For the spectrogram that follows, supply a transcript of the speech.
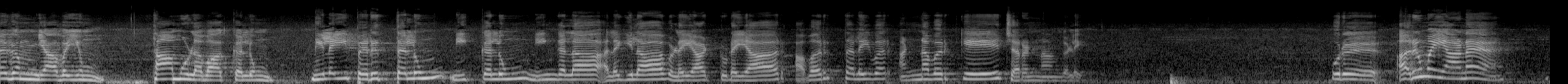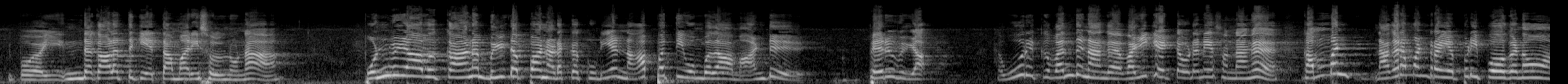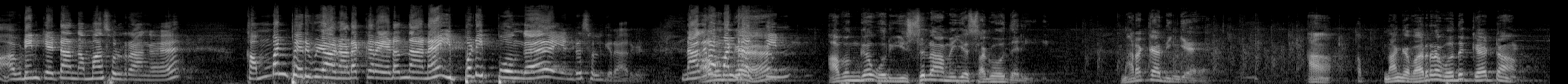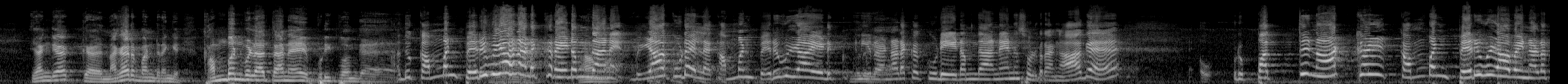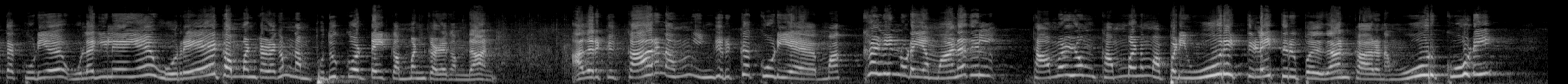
உலகம் யாவையும் தாமுளவாக்கலும் நிலை பெருத்தலும் நீக்கலும் நீங்களா அழகிலா விளையாட்டுடையார் அவர் தலைவர் அன்னவர்க்கே சரணாங்களே ஒரு அருமையான இப்போ இந்த காலத்துக்கு ஏற்ற மாதிரி சொல்லணும்னா பொன்விழாவுக்கான பில்டப்பாக நடக்கக்கூடிய நாற்பத்தி ஒன்பதாம் ஆண்டு பெருவிழா. ஊருக்கு வந்து நாங்கள் வழி கேட்ட உடனே சொன்னாங்க கம்பன் நகரமன்றம் எப்படி போகணும்? அப்படின்னு கேட்டால் அந்த அம்மா சொல்கிறாங்க கம்பன் பெருவிழா நடக்கிற இடம் தானே இப்படி போங்க என்று சொல்கிறார்கள். நகரமன்றத்தின் அவங்க- அவங்க ஒரு இஸ்லாமிய சகோதரி. மறக்காதீங்க. ஆ, அப்- நாங்க வர்றபோது கேட்டோம். எங்க? நகர் பண்றீங்க கம்பன் விழா தானே எப்படி போங்க? அது கம்மன் பெருவிழா நடக்கிற இடம் தானே. விழா கூட இல்ல கம்மன் பெருவிழா எடுக்க நடக்கக்கூடிய இடம் தானேன்னு சொல்றாங்க. ஆக ஒரு பத்து நாட்கள் கம்பன் பெருவிழாவை நடத்தக்கூடிய உலகிலேயே ஒரே கம்பன் கழகம் நம் புதுக்கோட்டை கம்பன் கழகம் தான். அதற்கு காரணம் இங்கு இருக்கக்கூடிய மக்களினுடைய மனதில் தமிழும் கம்பனும் அப்படி ஊறி திளைத்திருப்பதுதான் காரணம். ஊர் கூடி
